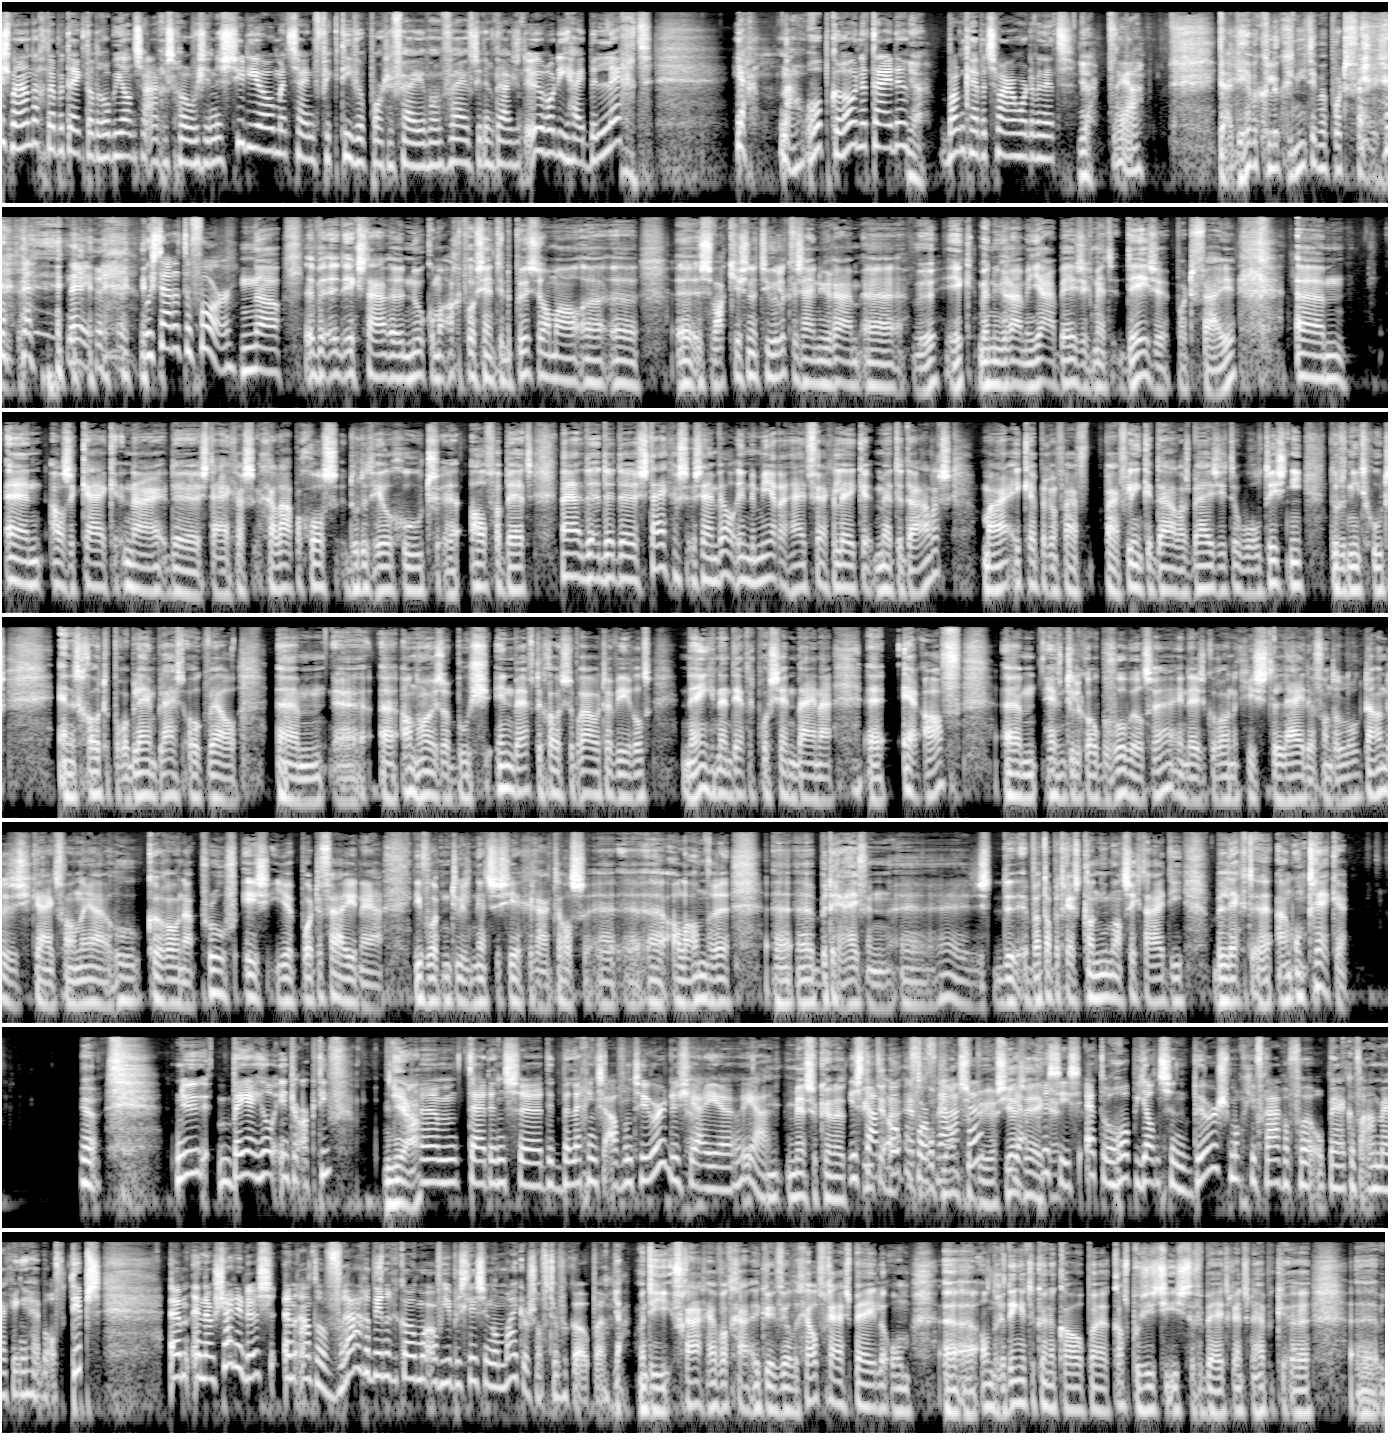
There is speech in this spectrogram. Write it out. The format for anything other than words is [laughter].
is maandag, dat betekent dat Rob Jansen aangeschoven is in de studio... met zijn fictieve portefeuille van 25.000 euro die hij belegt. Ja, nou, Rob, coronatijden. Ja. Banken hebben het zwaar, hoorden we net. Ja. Nou ja, Ja, die heb ik gelukkig niet in mijn portefeuille [laughs] zitten. nee. Hoe staat het ervoor? nou, eh, ik sta eh, 0,8% in de plus. Allemaal eh, eh, eh, zwakjes natuurlijk. We zijn nu ruim, eh, we, ik ben nu ruim een jaar bezig met deze portefeuille. Ehm, en als ik kijk naar de stijgers, Galapagos doet het heel goed, eh, Alphabet. Nou ja, de, de, de stijgers zijn wel in de meerderheid vergeleken met de dalers. Maar ik heb er een paar, flinke dalers bij zitten. Walt Disney doet het niet goed. En het grote probleem blijft ook wel um, uh, uh, Anheuser-Busch InBev, de grootste brouwer ter wereld. 39% bijna uh, eraf. Um, heeft natuurlijk ook bijvoorbeeld hè, in deze coronacrisis te lijden van de lockdown. Dus als je kijkt van nou ja, hoe corona-proof is je portefeuille, nou ja, die wordt natuurlijk net zozeer geraakt als alle andere bedrijven. dus de, wat dat betreft kan niemand zich daar die belegt aan onttrekken. Ja. Nu ben jij heel interactief. Ja. Um, tijdens uh, dit beleggingsavontuur. Dus ja. jij, uh, ja. Mensen kunnen je staat open voor Rob vragen. Beurs. Ja, precies. Rob Jansen Beurs. Mocht je vragen of opmerkingen of aanmerkingen hebben of tips. Um, en nou zijn er dus een aantal vragen binnengekomen over je beslissing om Microsoft te verkopen. Ja, want die vraag, hè, wat ga, ik, ik wilde geld vrij spelen om uh, andere dingen te kunnen kopen, kaspositie iets te verbeteren. En toen heb ik uh,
